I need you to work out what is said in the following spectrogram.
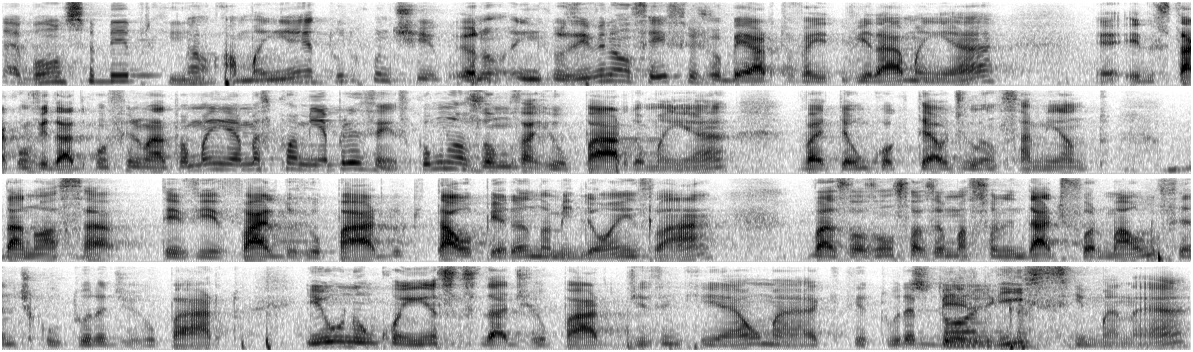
É bom saber, porque. Não, amanhã é tudo contigo. Eu não, inclusive, não sei se o Gilberto vai virar amanhã. eh, Ele está convidado e confirmado para amanhã, mas com a minha presença. Como nós vamos a Rio Pardo amanhã, vai ter um coquetel de lançamento da nossa TV Vale do Rio Pardo, que está operando a milhões lá. Mas nós vamos fazer uma solenidade formal no Centro de Cultura de Rio Pardo. Eu não conheço a cidade de Rio Pardo, dizem que é uma arquitetura Histórica. belíssima, né?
